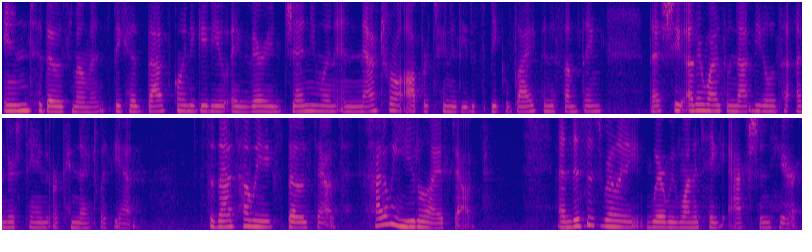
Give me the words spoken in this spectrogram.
into those moments because that's going to give you a very genuine and natural opportunity to speak life into something that she otherwise would not be able to understand or connect with yet. So that's how we expose doubts. How do we utilize doubts? And this is really where we want to take action here.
